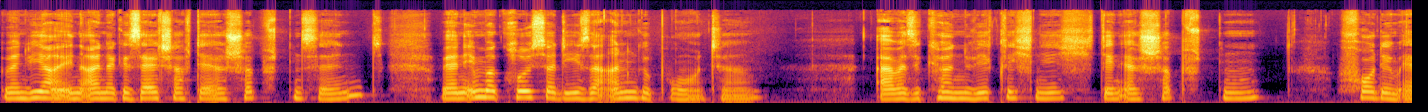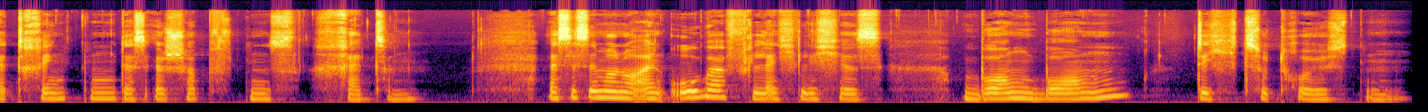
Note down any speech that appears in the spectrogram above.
wenn wir in einer Gesellschaft der Erschöpften sind, werden immer größer diese Angebote. Aber sie können wirklich nicht den Erschöpften vor dem Ertrinken des Erschöpftens retten. Es ist immer nur ein oberflächliches Bonbon, dich zu trösten.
